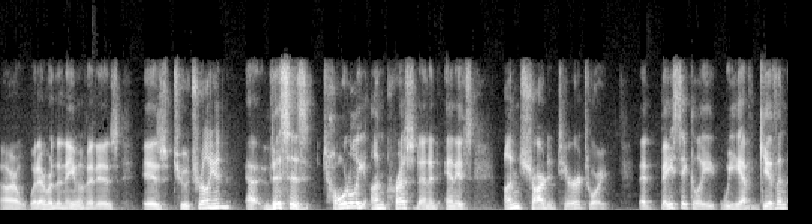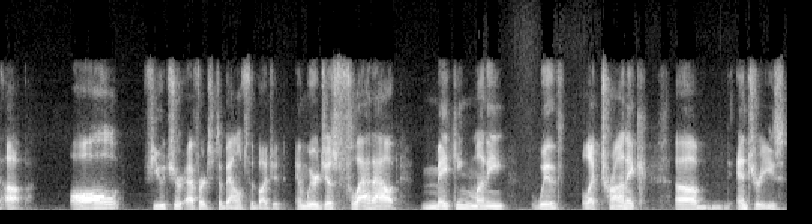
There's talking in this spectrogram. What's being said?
or whatever the name of it is, is two trillion. Uh, this is totally unprecedented, and it's uncharted territory. That basically we have given up all future efforts to balance the budget, and we're just flat out making money with electronic uh, entries,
